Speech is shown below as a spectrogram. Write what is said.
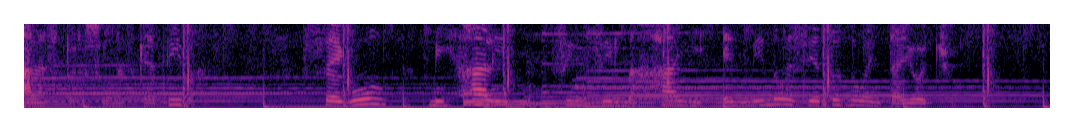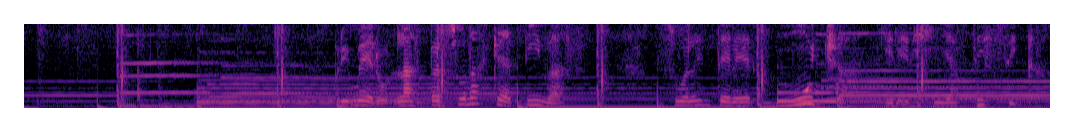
a las personas creativas. Según Mihaly Csikszentmihalyi en 1998. Primero, las personas creativas suelen tener mucha energía física,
